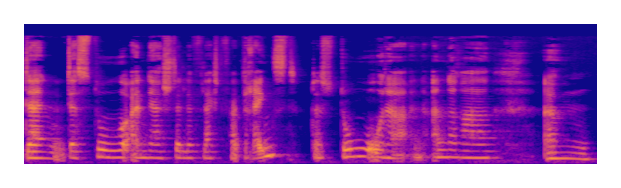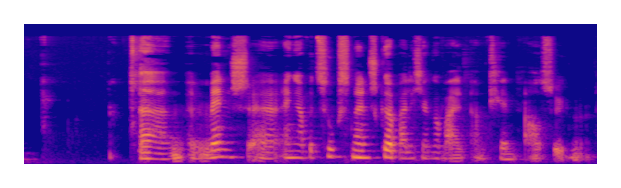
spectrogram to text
dann, dass du an der Stelle vielleicht verdrängst, dass du oder ein anderer ähm, Mensch, äh, enger Bezugsmensch körperliche Gewalt am Kind ausüben.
